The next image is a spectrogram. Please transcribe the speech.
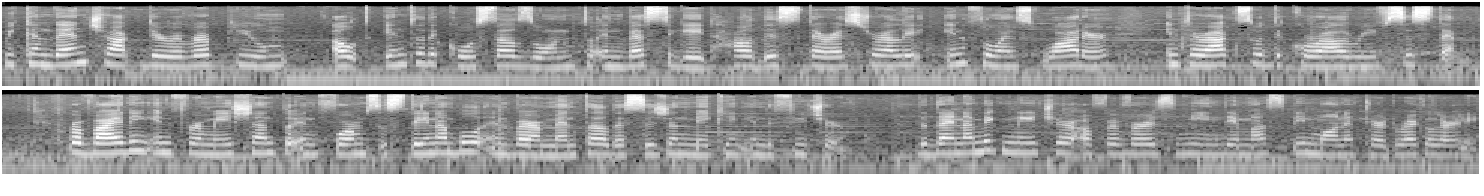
We can then track the river plume out into the coastal zone to investigate how this terrestrially influenced water interacts with the coral reef system, providing information to inform sustainable environmental decision making in the future. The dynamic nature of rivers mean they must be monitored regularly,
